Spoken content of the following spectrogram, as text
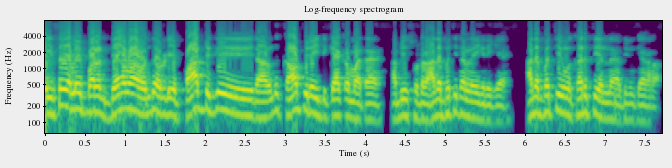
இசையமைப்பாளர் தேவா வந்து அவருடைய பாட்டுக்கு நான் வந்து காப்பி ரைட் கேட்க மாட்டேன் அப்படின்னு சொல்றேன் அதை பத்தி நான் நினைக்கிறீங்க? அதை பத்தி உங்க கருத்து என்ன அப்படின்னு கேக்குறான்.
